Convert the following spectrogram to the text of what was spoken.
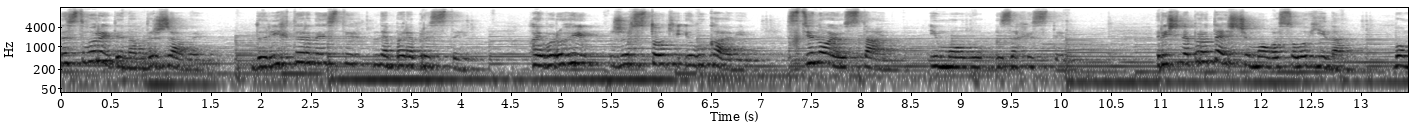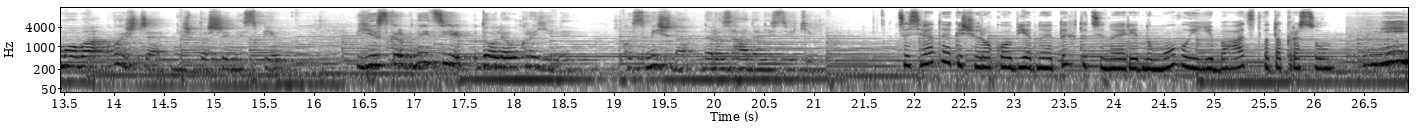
не створити нам держави, доріг тернистих не перебрести. Хай вороги жорстокі і лукаві, стіною стань і мову захисти. Річ не про те, що мова солов'їна, бо мова вище, ніж пташиний спів. В її скарбниці доля України, космічна нерозгаданість віків. Це свято, яке щороку об'єднує тих, хто цінує рідну мову, її багатство та красу. Мій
